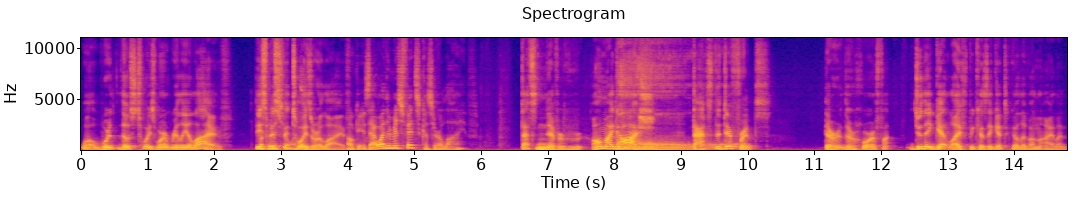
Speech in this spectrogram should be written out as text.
Well, we're, those toys weren't really alive. These the misfit misfit toys are alive. Okay, is that why they're misfits? Because they're alive? That's never. r- Oh my gosh, that's the difference. They're they're horrifying. Do they get life because they get to go live on the island?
